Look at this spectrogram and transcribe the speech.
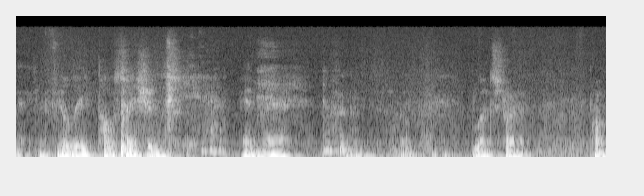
Yeah, you can pulsations in there. Blood's trying to pump.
